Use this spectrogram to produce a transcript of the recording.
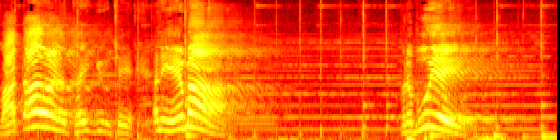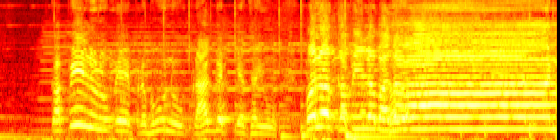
વાતાવરણ થઈ ગયું છે. અને એમાં પ્રભુએ કપિલ રૂપે પ્રભુનું પ્રાગટ્ય થયું. બોલો કપિલ ભગવાન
